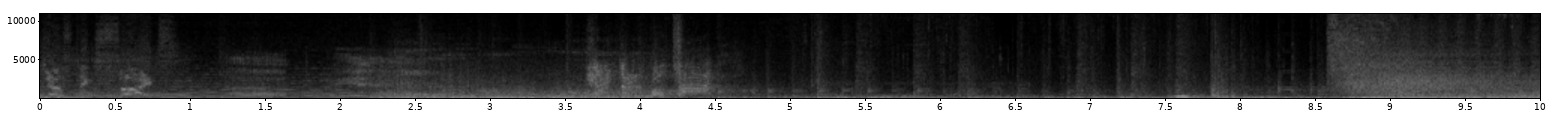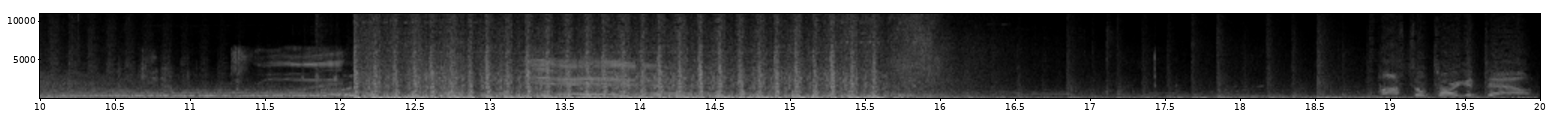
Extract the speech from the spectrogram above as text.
Adjusting sights. Oh boy. Get Hostile target down.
